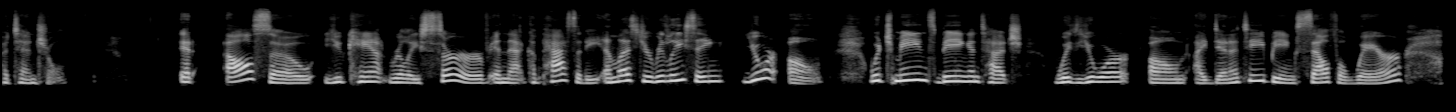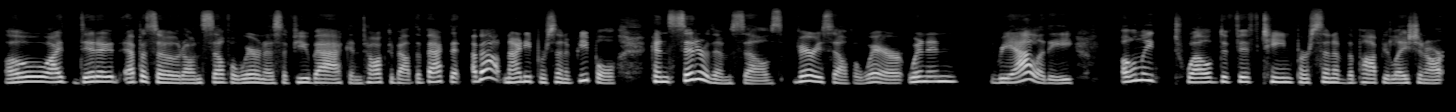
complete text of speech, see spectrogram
potential. It also, you can't really serve in that capacity unless you're releasing your own, which means being in touch with your own identity, being self aware. Oh, I did an episode on self awareness a few back and talked about the fact that about 90% of people consider themselves very self aware when in reality, only 12 to 15% of the population are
